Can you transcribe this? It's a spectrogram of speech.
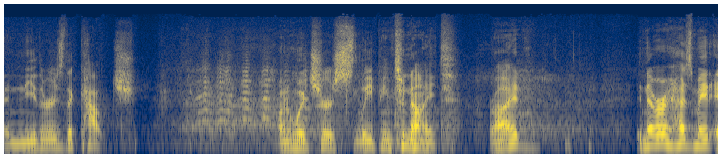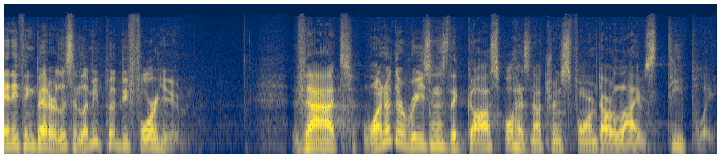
and neither is the couch on which you're sleeping tonight, right? It never has made anything better. Listen, let me put before you that one of the reasons the gospel has not transformed our lives deeply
